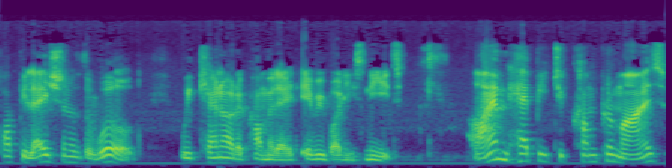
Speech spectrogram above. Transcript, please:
population of the world. We cannot accommodate everybody's needs. I'm happy to compromise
